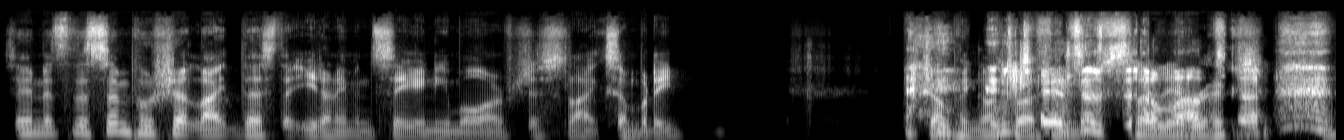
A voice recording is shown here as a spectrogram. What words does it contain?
See, and it's the simple shit like this that you don't even see anymore of just like somebody jumping onto a thing that's himself clearly up rigged. to-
